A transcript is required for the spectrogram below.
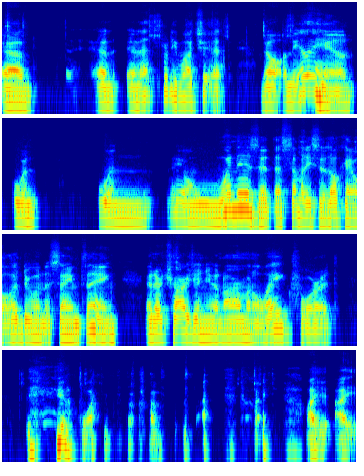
and and and that's pretty much it. Now on the other hand, when when you know, when is it that somebody says, okay, well, they're doing the same thing and they're charging you an arm and a leg for it? you know, I, I, I, I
